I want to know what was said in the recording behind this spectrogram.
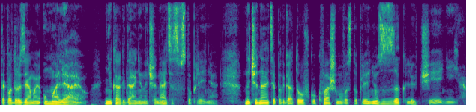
Так вот, друзья мои, умоляю, никогда не начинайте с вступления. Начинайте подготовку к вашему выступлению с заключения.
